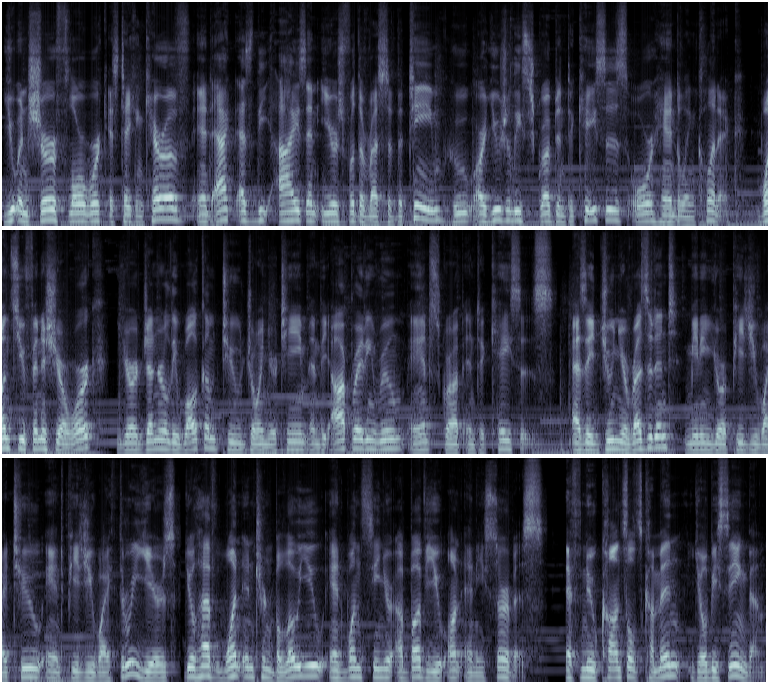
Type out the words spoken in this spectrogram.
You ensure floor work is taken care of and act as the eyes and ears for the rest of the team, who are usually scrubbed into cases or handling clinic. Once you finish your work, you're generally welcome to join your team in the operating room and scrub into cases. As a junior resident, meaning your PGY2 and PGY3 years, you'll have one intern below you and one senior above you on any service. If new consults come in, you'll be seeing them.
